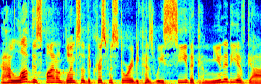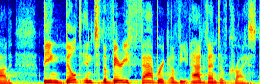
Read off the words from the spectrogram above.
And I love this final glimpse of the Christmas story because we see the community of God being built into the very fabric of the advent of Christ.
